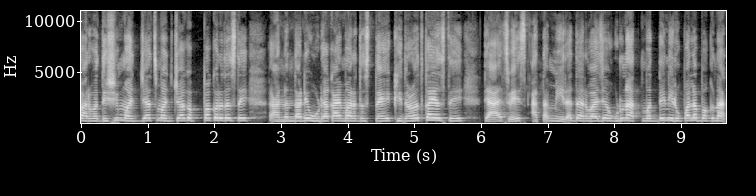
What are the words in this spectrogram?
पार्वतीशी मज्जाच मज्जा गप्पा करत असते. आनंदाने उड्या काय मारत असते खिदळत काय असते त्याच वेळेस आता मीरा दरवाजा उघडून आतमध्ये निरूपाला बघणार.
